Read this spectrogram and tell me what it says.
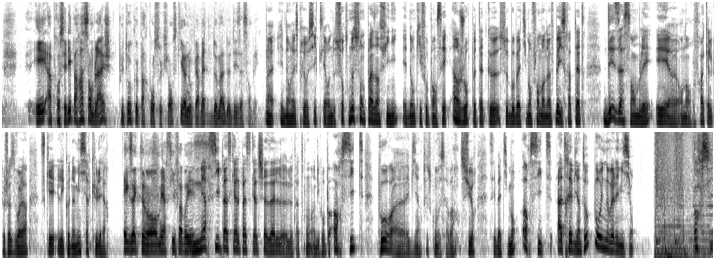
et à procéder par assemblage plutôt que par construction, ce qui va nous permettre demain de désassembler. Ouais, et dans l'esprit aussi que les ressources ne sont pas infinies, et donc il faut penser un jour peut-être que ce beau bâtiment flambant neuf, ben, il sera peut-être désassemblé et euh, on en refera quelque chose. Voilà ce qu'est l'économie circulaire. Exactement. Merci Fabrice. Merci Pascal, Pascal Chazal, le patron du groupe Hors Site, pour euh, eh bien tout ce qu'on veut savoir sur ces bâtiments hors site. À très bientôt pour une nouvelle émission. Hors site,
